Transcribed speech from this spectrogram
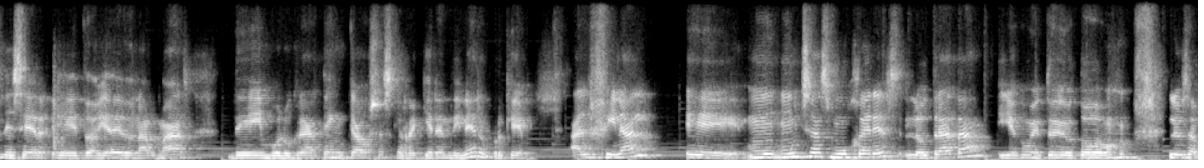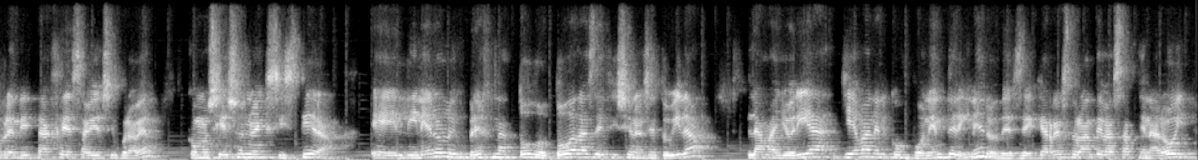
de ser eh, todavía de donar más, de involucrarte en causas que requieren dinero, porque al final eh, muchas mujeres lo tratan, y yo cometido todos los aprendizajes sabidos y por haber, como si eso no existiera. el dinero lo impregna todo, todas las decisiones de tu vida, la mayoría llevan el componente dinero, desde qué restaurante vas a cenar hoy,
